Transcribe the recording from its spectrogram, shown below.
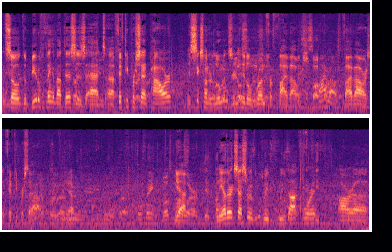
And so the beautiful thing about this is at uh, 50% power is 600 lumens. and It'll run for five hours. Five hours. Five hours at 50%. Wow. So we can Yep. do, we can do the whole thing. Yeah. And the other accessories we've, we've got for it are uh,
